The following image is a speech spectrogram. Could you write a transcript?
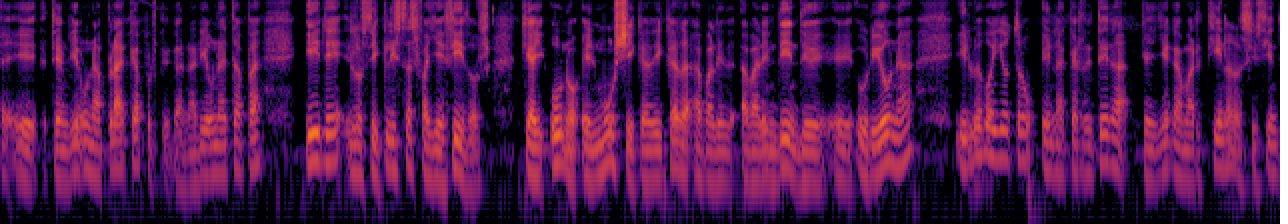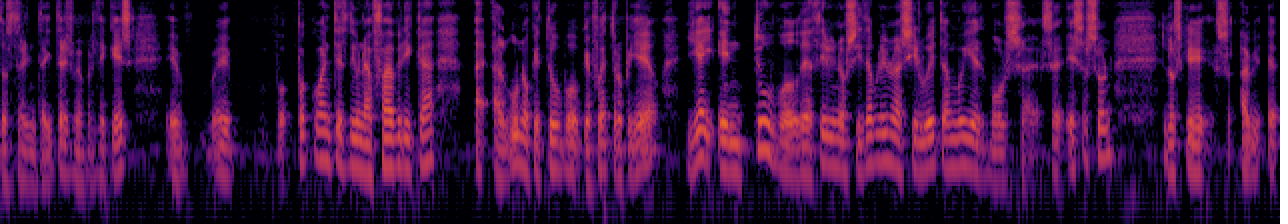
eh, también una placa, porque ganaría una etapa, y de los ciclistas fallecidos, que hay uno en música dedicada a, Valen- a Valendín de eh, Uriona, y luego hay otro en la carretera que llega a Marquina, la 633 me parece que es, eh, eh, poco antes de una fábrica, a- alguno que tuvo, que fue atropellado, y hay en tubo de acero inoxidable una silueta muy hermosa. O sea, esos son los que eh,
